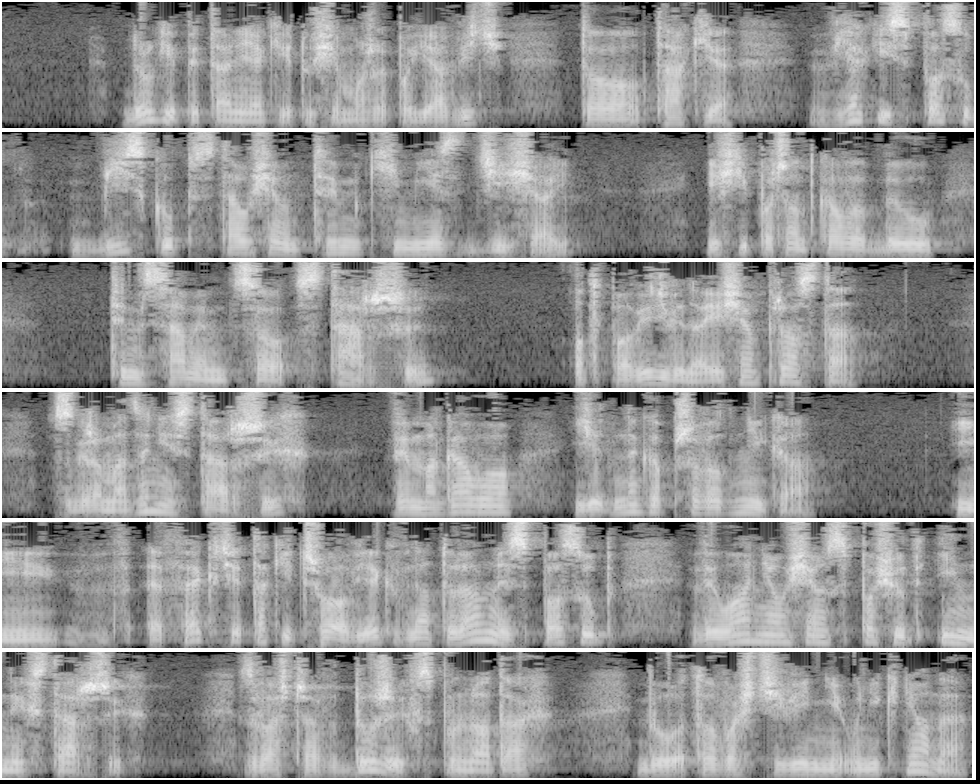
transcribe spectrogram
Drugie pytanie, jakie tu się może pojawić, to takie, w jaki sposób biskup stał się tym, kim jest dzisiaj, jeśli początkowo był tym samym, co starszy? Odpowiedź wydaje się prosta. Zgromadzenie starszych wymagało jednego przewodnika. I w efekcie taki człowiek w naturalny sposób wyłaniał się spośród innych starszych. Zwłaszcza w dużych wspólnotach było to właściwie nieuniknione.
